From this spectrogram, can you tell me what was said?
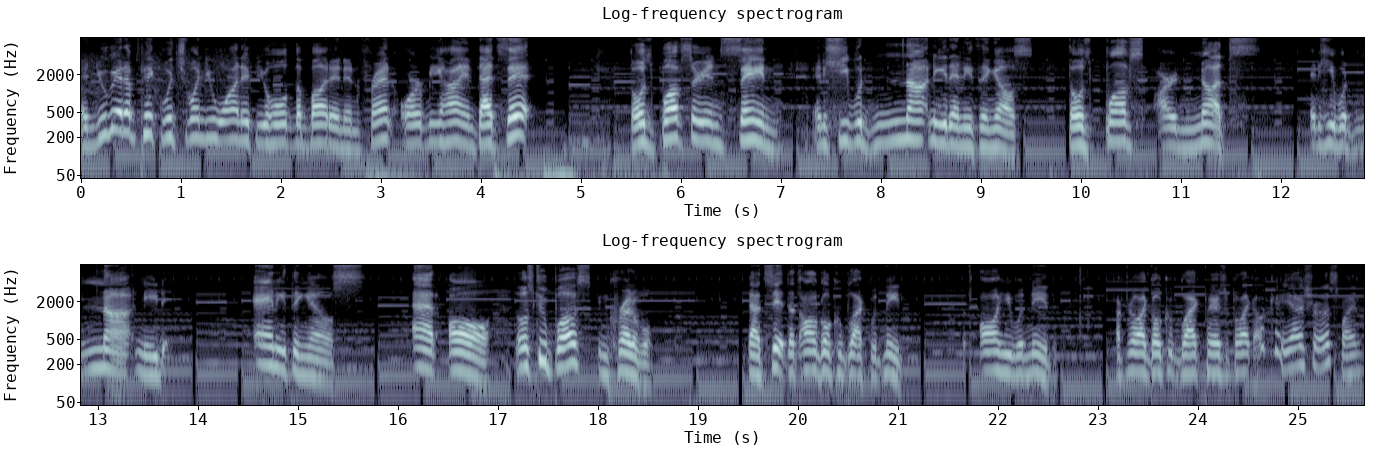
and you get to pick which one you want if you hold the button in front or behind. That's it. Those buffs are insane and he would not need anything else. Those buffs are nuts and he would not need anything else at all. Those two buffs, incredible. That's it. That's all Goku Black would need. That's all he would need. I feel like Goku Black players would be like, okay, yeah, sure, that's fine.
